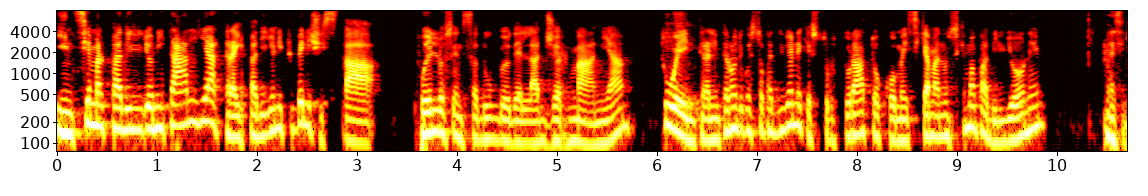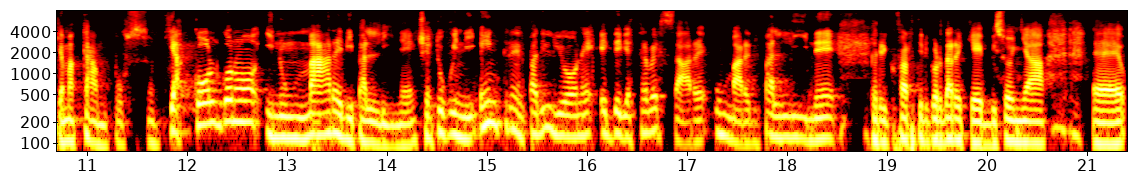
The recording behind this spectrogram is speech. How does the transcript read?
Insieme al padiglione Italia, tra i padiglioni più belli ci sta quello senza dubbio della Germania. Tu entri all'interno di questo padiglione che è strutturato come si chiama, non si chiama padiglione, si chiama campus, ti accolgono in un mare di palline, cioè tu quindi entri nel padiglione e devi attraversare un mare di palline per farti ricordare che bisogna eh,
